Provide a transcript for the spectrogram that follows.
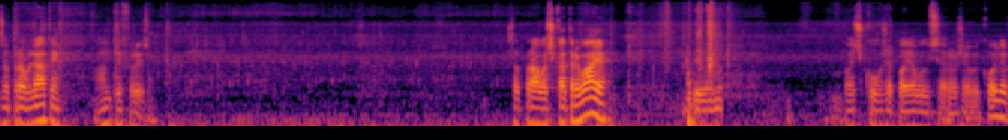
заправляти антифризом. Заправочка триває. Дивимо. Бачку вже з'явився рожевий колір.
